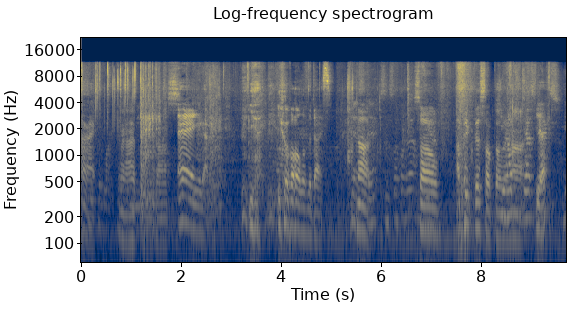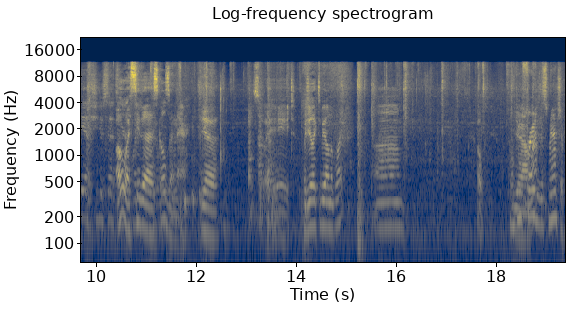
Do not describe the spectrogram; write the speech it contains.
Alright. Wait, I have to dice. Hey, you got me. Yeah, you have all of the dice. No. So, I picked this up though, She not. Yeah. Yeah, she just said. Oh, I see the skulls in there. Yeah. Sweet. Would you like to be on the play? Um. Don't be afraid of this matchup,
